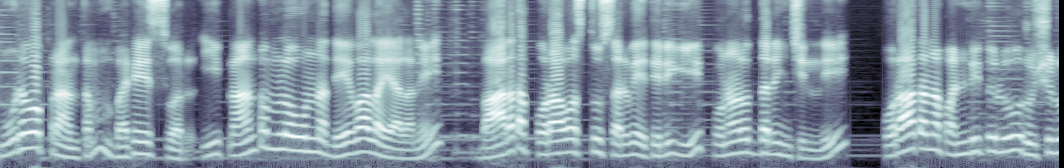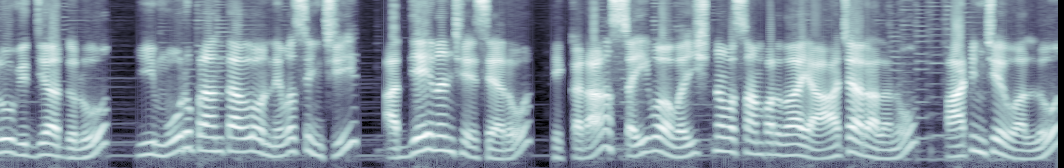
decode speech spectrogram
మూడవ ప్రాంతం బటేశ్వర్. ఈ ప్రాంతంలో ఉన్న దేవాలయాలని భారత పురావస్తు సర్వే తిరిగి పునరుద్ధరించింది. పురాతన పండితులు ఋషులు విద్యార్థులు ఈ మూడు ప్రాంతాల్లో నివసించి అధ్యయనం చేశారు. ఇక్కడ శైవ వైష్ణవ సాంప్రదాయ ఆచారాలను పాటించేవాళ్ళు.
